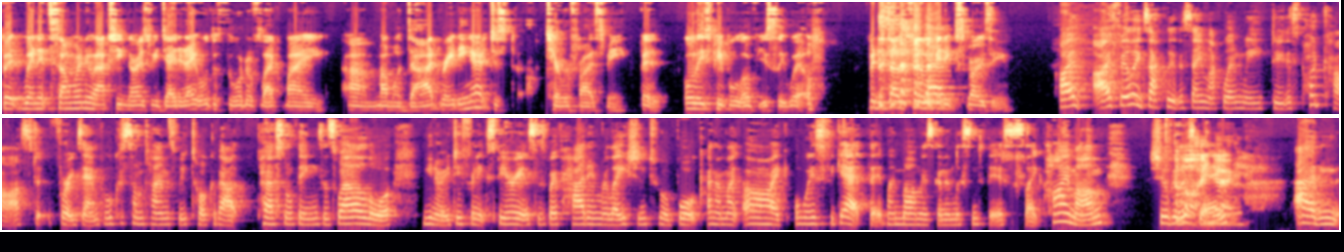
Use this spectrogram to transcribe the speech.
But when it's someone who actually knows me day to day, or the thought of like my um, mum or dad reading it, it just terrifies me. But all these people obviously will. But it does feel a bit exposing. I, I feel exactly the same like when we do this podcast, for example, because sometimes we talk about personal things as well or, you know, different experiences we've had in relation to a book. And I'm like, oh, I always forget that my mum is going to listen to this. Like, hi, mum, she'll be oh, listening. And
